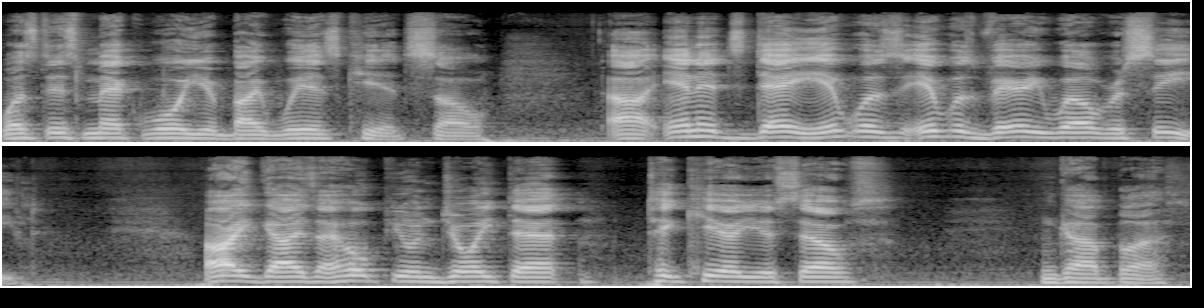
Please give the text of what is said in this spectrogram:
was this Mech Warrior by WizKids. So uh, in its day, it was it was very well received. All right, guys. I hope you enjoyed that. Take care of yourselves, and God bless.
